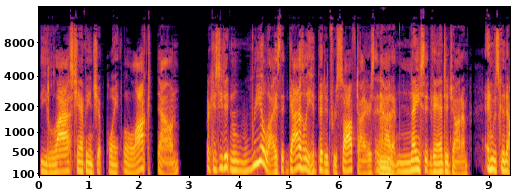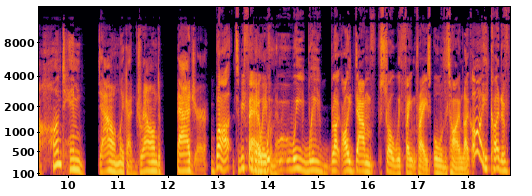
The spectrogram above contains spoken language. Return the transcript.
the last championship point locked down because he didn't realize that Gasly had pitted for soft tires and mm. had a nice advantage on him and was going to hunt him down like a drowned badger. But to be fair, we, we, we like I damn Stroll with faint praise all the time. Like, oh, he kind of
